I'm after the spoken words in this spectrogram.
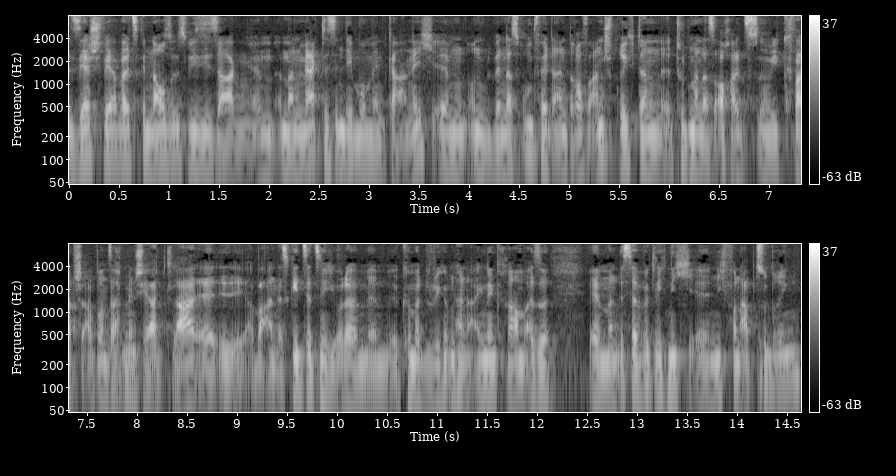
sehr schwer, weil es genauso ist, wie Sie sagen. Ähm, man merkt es in dem Moment gar nicht. Ähm, und wenn das Umfeld einen darauf anspricht, dann äh, tut man das auch als irgendwie Quatsch ab und sagt, Mensch, ja klar, äh, aber anders geht's jetzt nicht oder ähm, kümmert du dich um deinen eigenen Kram. Also äh, man ist da wirklich nicht, äh, nicht von abzubringen.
